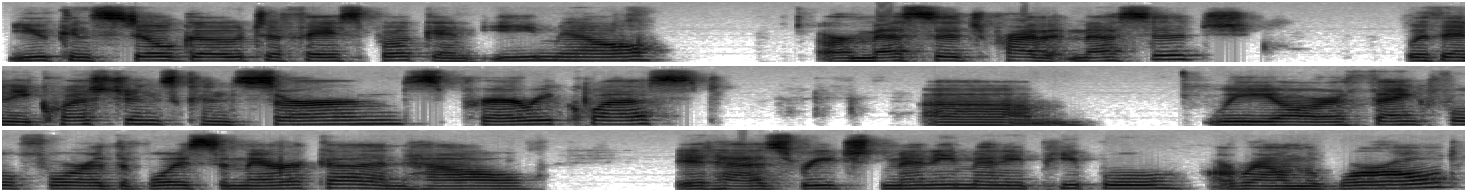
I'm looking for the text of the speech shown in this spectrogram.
You can still go to Facebook and email or message, private message with any questions, concerns, prayer request. Um, we are thankful for the Voice America and how it has reached many, many people around the world.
